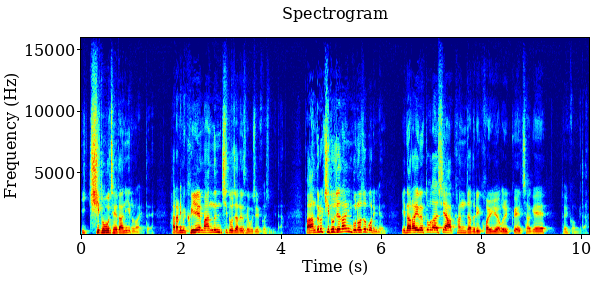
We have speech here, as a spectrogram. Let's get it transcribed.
이 기도재단이 일어날 때, 하나님이 그에 맞는 지도자를 세우실 것입니다. 반대로 기도재단이 무너져 버리면 이 나라에는 또다시 악한 자들이 권력을 꿰차게 될 겁니다.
